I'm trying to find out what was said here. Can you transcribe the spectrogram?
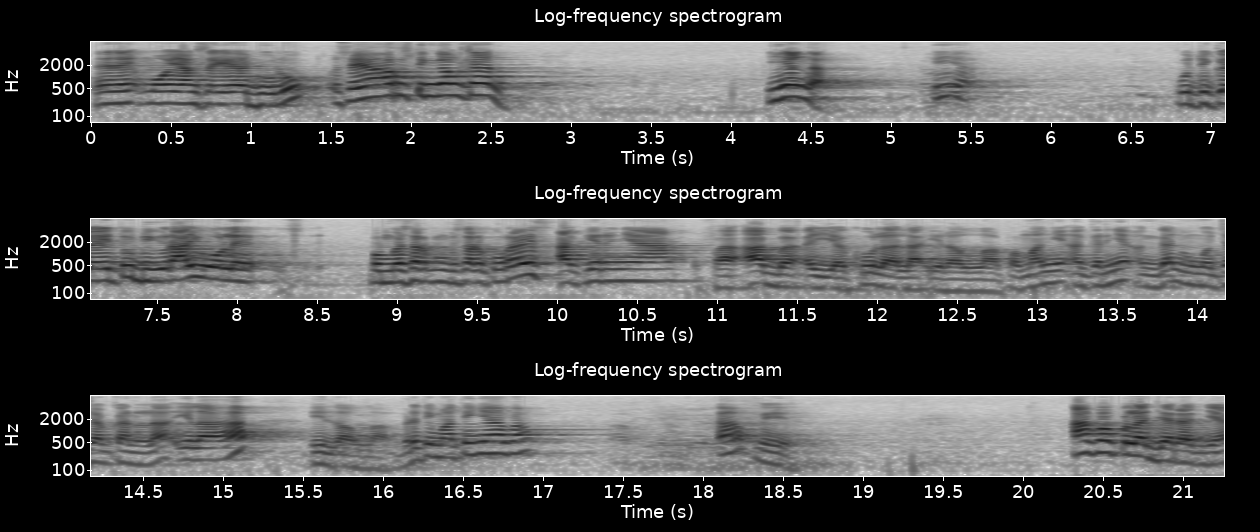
nenek moyang saya dulu, saya harus tinggalkan. Iya nggak? Iya. Ketika itu dirayu oleh pembesar-pembesar Quraisy akhirnya fa'aba ayyakula la ilallah. Pamannya akhirnya enggan mengucapkan la ilaha illallah. Berarti matinya apa? Kafir. Apa pelajarannya?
